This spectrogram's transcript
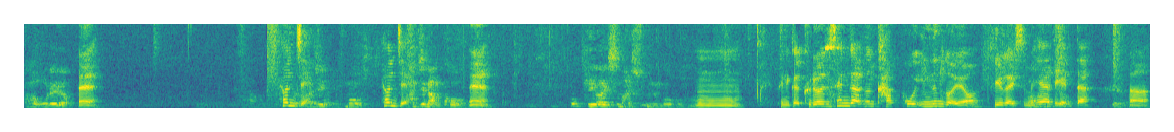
아 올해요? 네. 현재, 아직 뭐 현재. 하진 않고 예. 또 기회가 있으면 할 수 있는 거고. 음. 그러니까 그런 생각은 갖고 있는 거예요. 기회가 있으면 어, 해야 그렇죠. 되겠다. 예. 어.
